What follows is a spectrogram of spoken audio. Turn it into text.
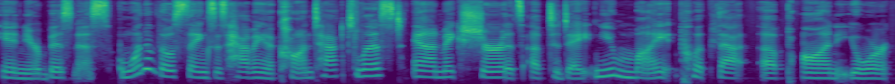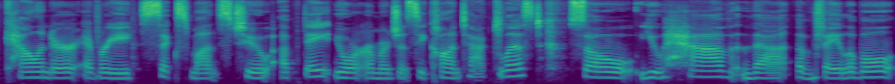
in your business. One of those things is having a contact list and make sure it's up to date. And you might put that up on your calendar every six months to update your emergency contact list so you have that available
